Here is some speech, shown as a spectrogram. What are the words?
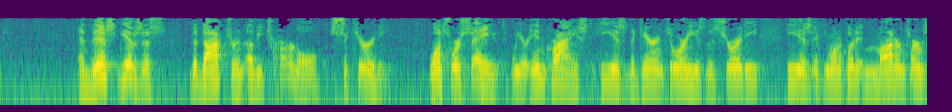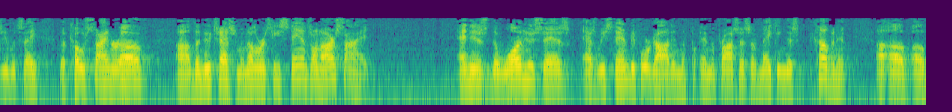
And this gives us the doctrine of eternal security. Once we're saved, we are in Christ. He is the guarantor, He is the surety. He is, if you want to put it in modern terms, you would say the co-signer of uh, the New Testament. In other words, He stands on our side and is the one who says, as we stand before God in the, in the process of making this covenant, uh, of, of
